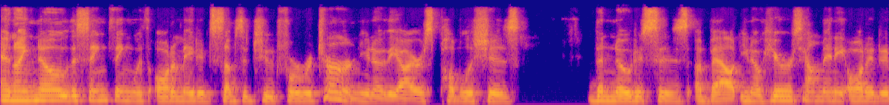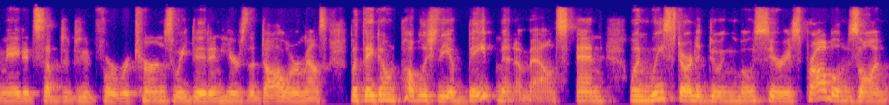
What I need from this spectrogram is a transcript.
And I know the same thing with automated substitute for return. You know, the IRS publishes the notices about, you know, here's how many automated substitute for returns we did, and here's the dollar amounts, but they don't publish the abatement amounts. And when we started doing most serious problems on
